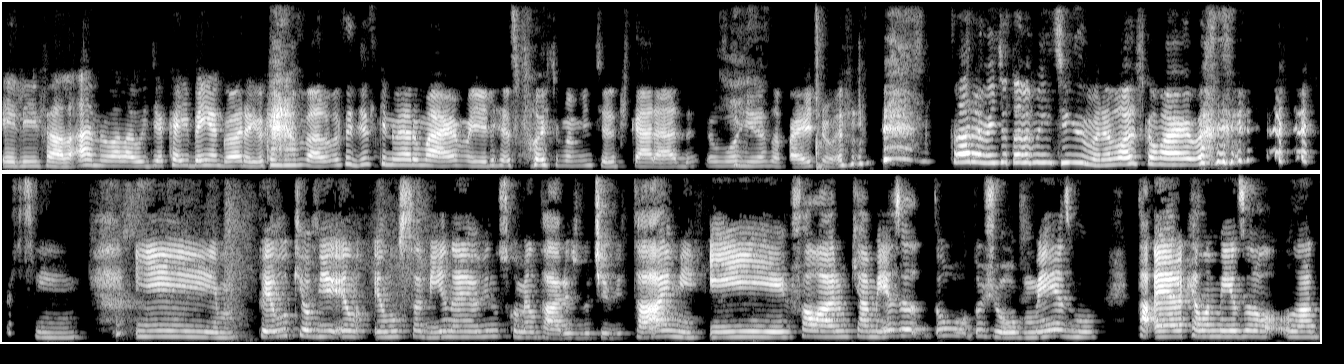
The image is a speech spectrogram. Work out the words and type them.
Ele fala, ah, meu alaúde ia cair bem agora. E o cara fala, você disse que não era uma arma. E ele responde uma mentira descarada. Eu morri nessa parte, mano. Claramente eu tava mentindo, mano. É lógico que é uma arma. Sim. E pelo que eu vi, eu, eu não sabia, né? Eu vi nos comentários do TV Time e falaram que a mesa do, do jogo mesmo era aquela mesa lá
